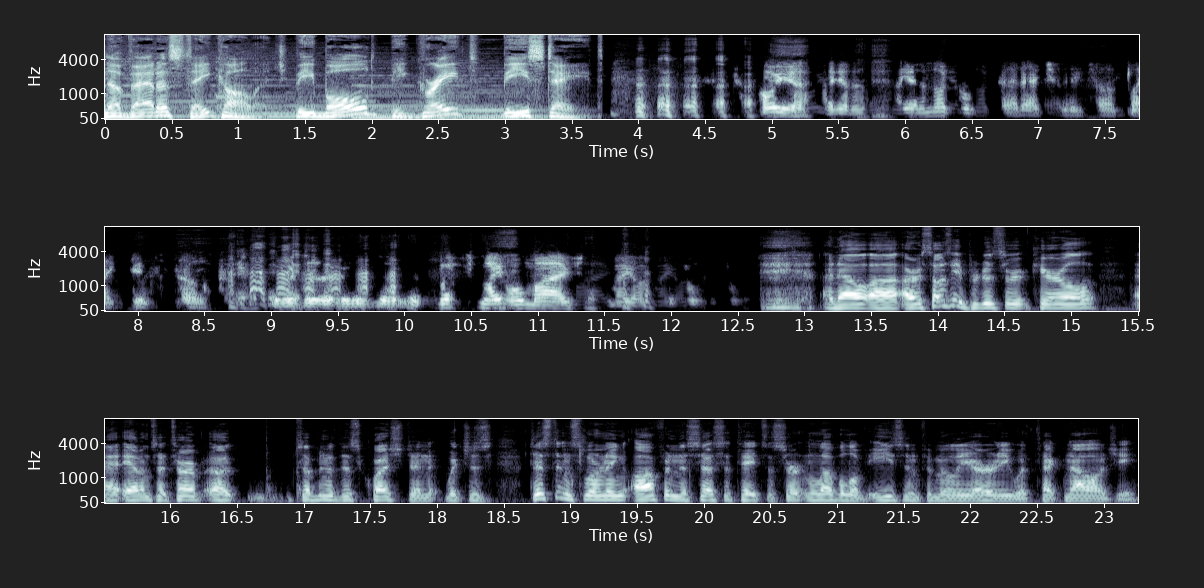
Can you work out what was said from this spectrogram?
Nevada State College. Be bold, be great, be state. oh yeah, I had a I had a knuckle that actually talked like this, so it was a, it was a, it's my homage to my uncle. And now, uh, our associate producer Carol uh, Adams Hattar uh, submitted this question, which is: Distance learning often necessitates a certain level of ease and familiarity with technology,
